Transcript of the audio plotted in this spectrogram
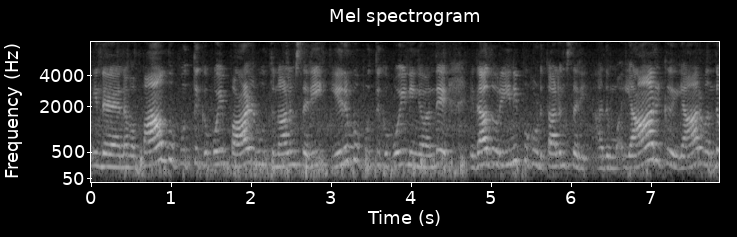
இந்த நம்ம பாம்பு புத்துக்கு போய் பால் ஊத்துனாலும் சரி எறும்பு புத்துக்கு போய் நீங்கள் வந்து ஏதாவது ஒரு இனிப்பு கொடுத்தாலும் சரி அது ம- யாருக்கு யார் வந்து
